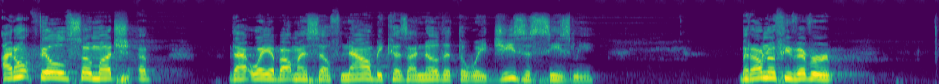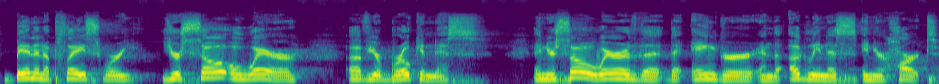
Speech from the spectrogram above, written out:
I don't feel so much that way about myself now because I know that the way Jesus sees me. But I don't know if you've ever been in a place where you're so aware of your brokenness and you're so aware of the, the anger and the ugliness in your heart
